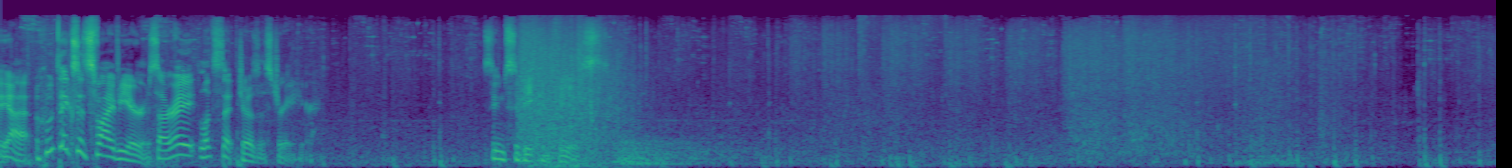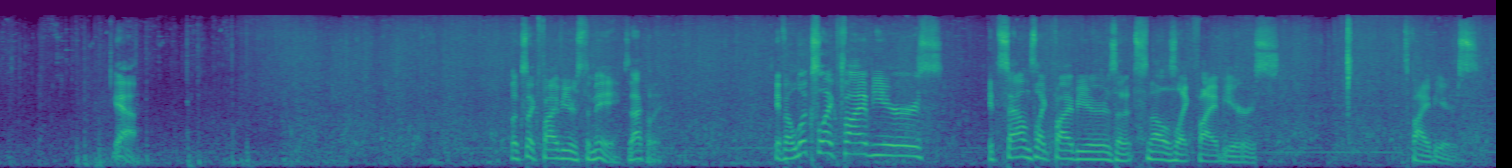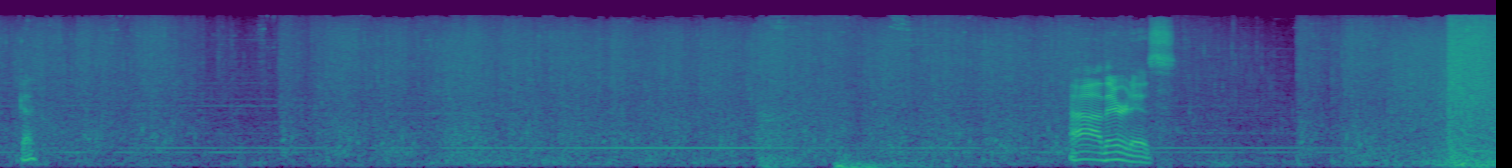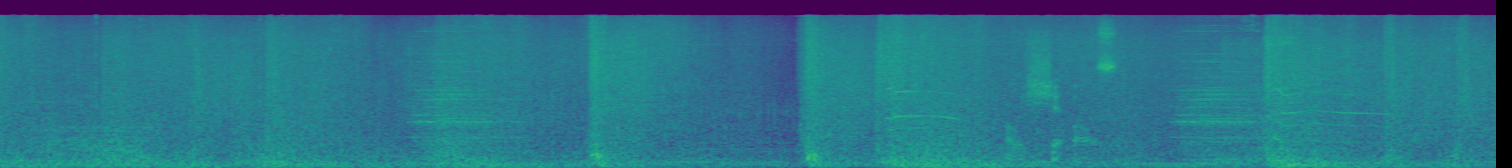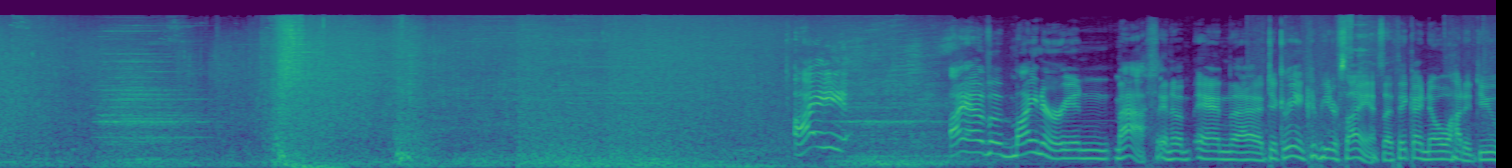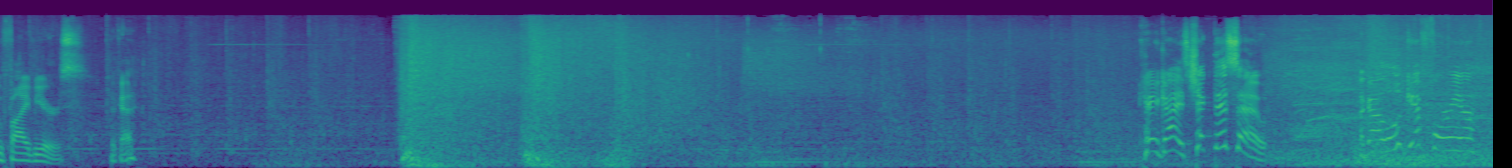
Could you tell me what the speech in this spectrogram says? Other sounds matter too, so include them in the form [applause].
Yeah, who thinks it's five years? All right, let's set Joseph straight here. Seems to be confused. Yeah. Looks like five years to me, exactly. If it looks like five years, it sounds like five years, and it smells like five years, it's five years. Okay. Ah, there it is. Have a minor in math and a and a degree in computer science. I think I know how to do five years. Okay. Hey guys, check this out. I got a little gift for you.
